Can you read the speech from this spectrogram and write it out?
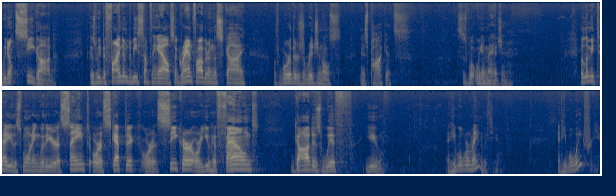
We don't see God because we define him to be something else a grandfather in the sky with Werther's originals in his pockets. This is what we imagine. But let me tell you this morning whether you're a saint or a skeptic or a seeker or you have found, God is with you, and he will remain with you and He will wait for you.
